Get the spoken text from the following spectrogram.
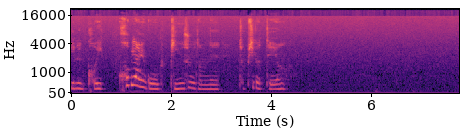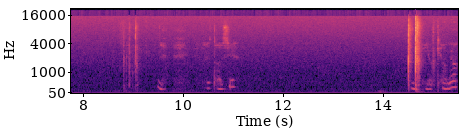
얘는 거의 컵이 아니고 빙수를 담는 접시 같아요. 네. 그래서 다시 네, 이렇게 하면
